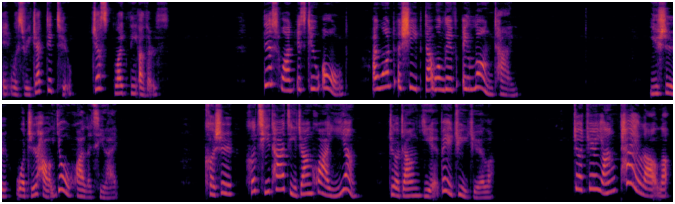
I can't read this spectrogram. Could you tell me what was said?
it was rejected too, just like the others. This one is too old. I want a sheep that will live a long time. 于是我只好又画了起来。可是和其他几张画一样，这张也被拒绝了。这只羊太老了，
